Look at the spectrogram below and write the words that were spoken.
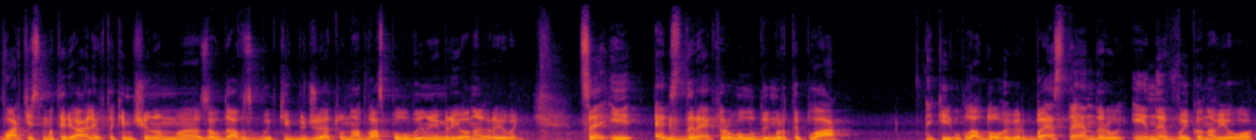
вартість матеріалів, таким чином е, завдав збитків бюджету на 2,5 мільйона гривень. Це і екс-директор Володимир Тепла який уклав договір без тендеру і не виконав його.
